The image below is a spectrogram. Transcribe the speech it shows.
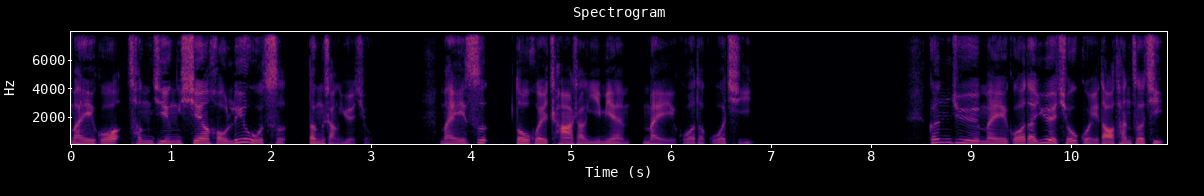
美国曾经先后六次登上月球，每次都会插上一面美国的国旗。根据美国的月球轨道探测器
